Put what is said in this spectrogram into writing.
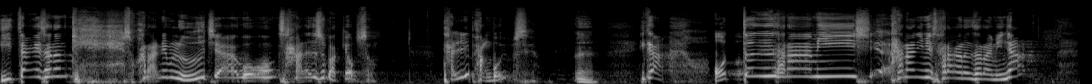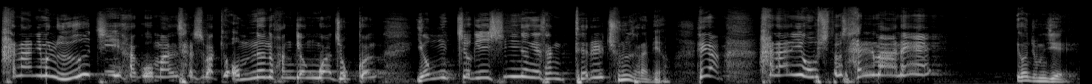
이 땅에서는 계속 하나님을 의지하고 사는 수밖에 없어. 달리 방법이 없어요. 그러니까 어떤 사람이 하나님이 사랑하는 사람이냐? 하나님을 의지하고만 살 수밖에 없는 환경과 조건, 영적인 심령의 상태를 주는 사람이에요. 그러니까 하나님 없이도 살만해. 이건 좀 이제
